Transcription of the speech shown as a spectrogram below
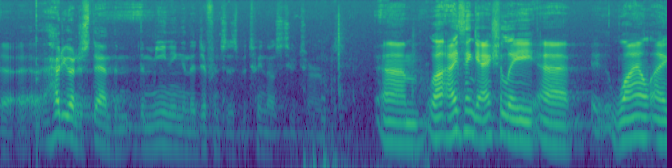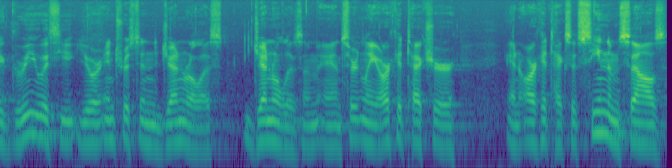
uh, how do you understand the, the meaning and the differences between those two terms? Um, Well, I think actually, uh, while I agree with you, your interest in the generalist, generalism, and certainly architecture and architects have seen themselves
